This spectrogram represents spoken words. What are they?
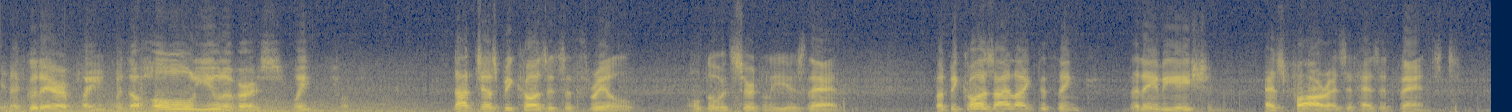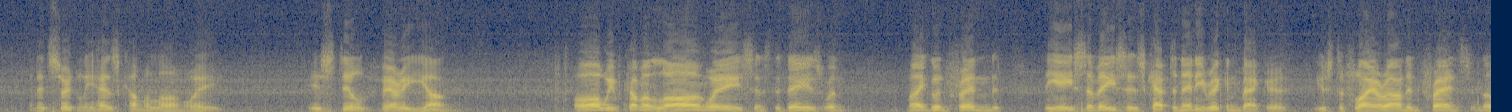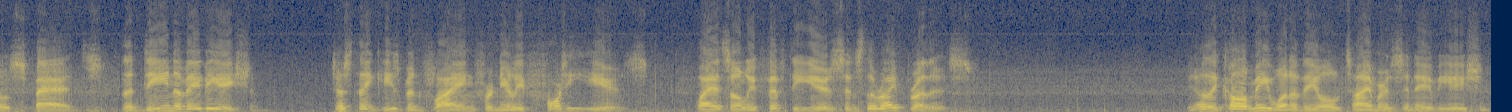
in a good airplane with the whole universe waiting for me. Not just because it's a thrill, although it certainly is that, but because I like to think that aviation, as far as it has advanced, and it certainly has come a long way, is still very young. Oh, we've come a long way since the days when my good friend, the ace of aces, Captain Eddie Rickenbacker, used to fly around in France in those Spads. The Dean of Aviation. Just think, he's been flying for nearly 40 years. Why, it's only 50 years since the Wright brothers. You know, they call me one of the old timers in aviation,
